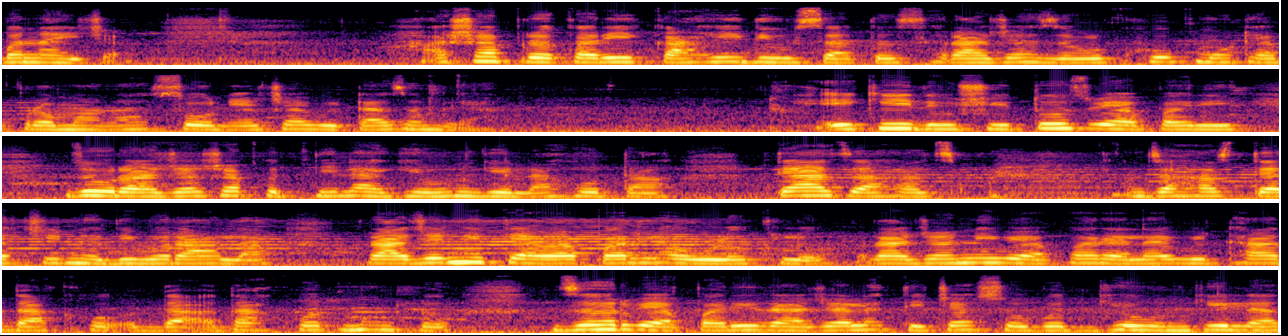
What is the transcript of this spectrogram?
बनायच्या. अशा प्रकारे काही दिवसातच राजाजवळ खूप मोठ्या प्रमाणात सोन्याच्या विटा जमल्या. एके दिवशी तोच व्यापारी जो राजाच्या पत्नीला घेऊन गेला होता त्या जहाज जहाज त्याची नदीवर आला. राजाने त्या व्यापाऱ्याला ओळखलं. राजाने व्यापाऱ्याला विठा दाखव दा दाखवत म्हटलं जर व्यापारी राजाला तिच्यासोबत घेऊन गेला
